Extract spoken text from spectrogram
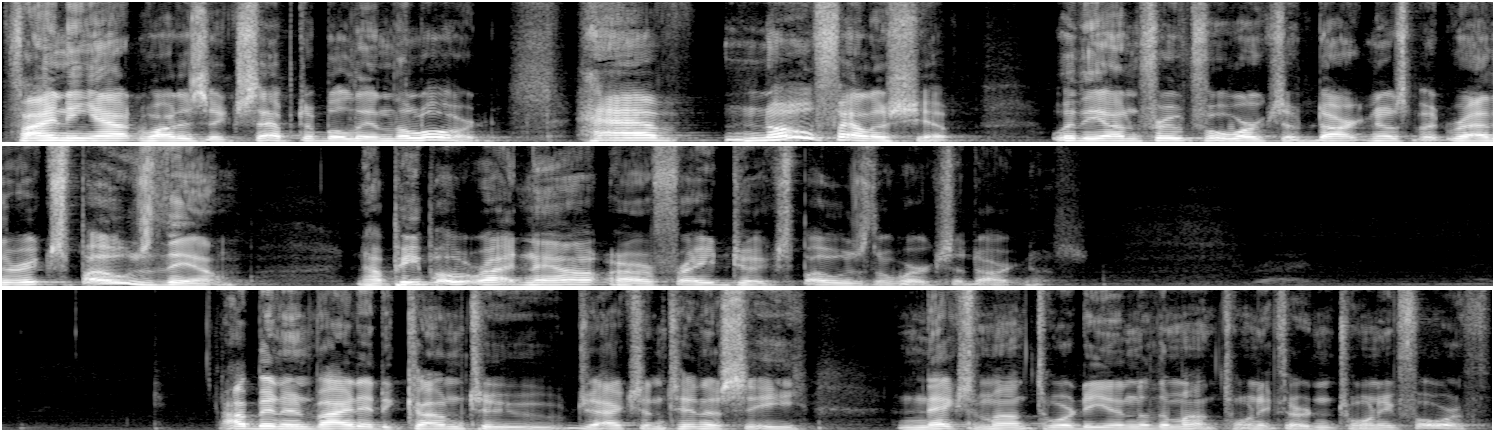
finding out what is acceptable in the Lord. Have no fellowship with the unfruitful works of darkness, but rather expose them. Now, people right now are afraid to expose the works of darkness. I've been invited to come to Jackson, Tennessee next month, toward the end of the month, 23rd and 24th.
